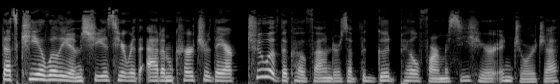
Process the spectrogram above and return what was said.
That's Kiah Williams. She is here with Adam Kircher. They are two of the co founders of the Good Pill Pharmacy here in Georgia.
